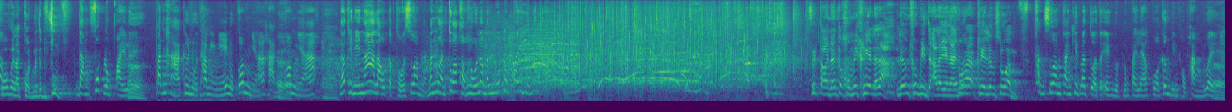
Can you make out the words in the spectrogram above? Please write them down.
ก เพราะว่าเวลากดมันจะฟุบ ดังฟุบลงไปเลเอยอปัญหาคือหนูทำอย่างนี้ หนูก้มเนี้ยค่ะ หนูเออก้มเนี้ยเออ แล้วทีนี้หน้าเรากับโถส้วมน่ะมันเหมือนตัวของหนูน่ะมันมุดลงไปหนู ซึ่งตอนนั้นก็คงไม่เครียดแล้วล่ะ เรื่องเครื่องบินจะอะไรยังไง เพราะว่าเครียดเรื่องส้วม ทั้งส้วมทั้งคิดว่าตัวตัวเองหลุดลงไปแล้วกลัวเครื่องบินเขาพังด้วยเออ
